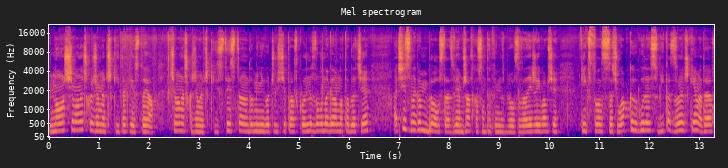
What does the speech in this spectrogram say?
No, siemaneczko ziomeczki, tak jest, to ja. Siemaneczko ziomeczki, z tej strony Dominik oczywiście po raz kolejny, znowu nagrałem na tablecie. A dzisiaj nagramy Brawl Stars, wiem, rzadko są te filmy z Brawl Stars, ale jeżeli wam się film to zostać łapkę w górę, subika z dzwoneczkiem, a teraz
